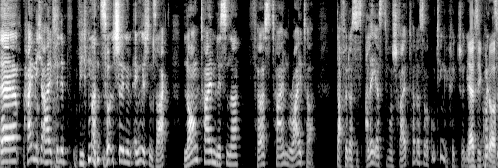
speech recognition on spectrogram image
Äh, hi Micha, hi Philipp, wie man so schön im Englischen sagt. Long time listener, first time writer. Dafür, dass das allererste was schreibt, hat er es aber gut hingekriegt. Schon Ja, sieht gut aus.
